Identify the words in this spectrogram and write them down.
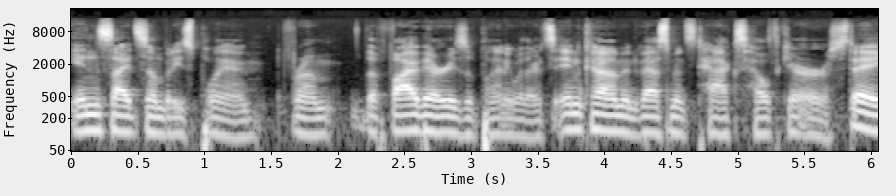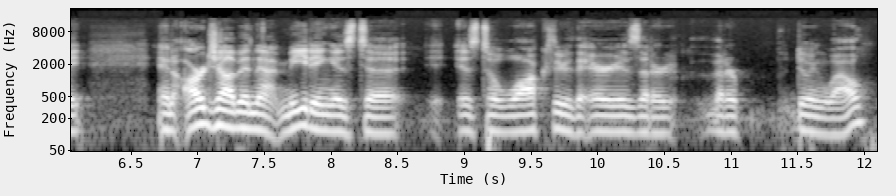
inside somebody's plan from the five areas of planning, whether it's income, investments, tax, healthcare, or estate. And our job in that meeting is to is to walk through the areas that are that are doing well,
